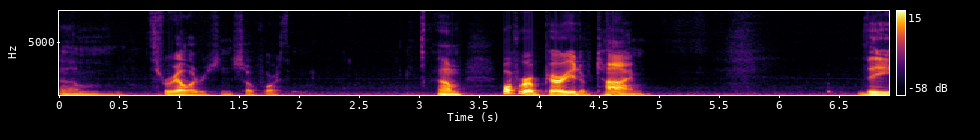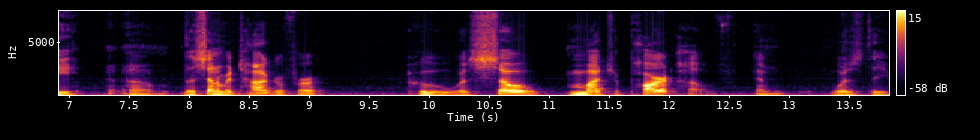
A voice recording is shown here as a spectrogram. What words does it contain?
um, thrillers, and so forth. Um, over a period of time, the, um, the cinematographer who was so much a part of and was the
